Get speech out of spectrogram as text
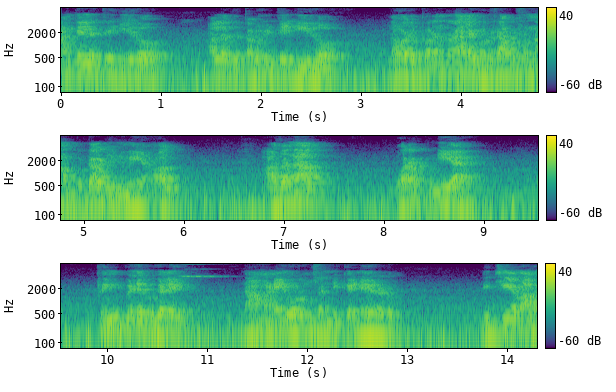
ஆங்கில தேதியிலோ அல்லது தமிழ் தேதியிலோ நமது பிறந்த நாளை வருஷா வருஷம் நாம் கொண்டாடினுமேயானால் அதனால் வரக்கூடிய பின் விளைவுகளை நாம் அனைவரும் சந்திக்க நேரிடும். நிச்சயமாக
